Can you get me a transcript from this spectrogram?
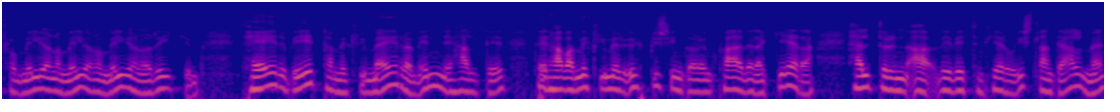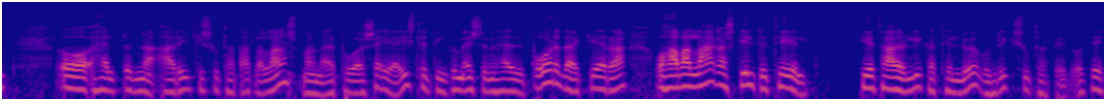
frá miljón og miljón og miljón og ríkjum þeir vita miklu meira um innihaldið, þeir hafa miklu meira upplýsingar um hvað þeir að gera heldur en að við vitum hér á Íslandi almennt og heldur en að ríkisúttarp alla landsmanna er búið að segja Íslandingum eins sem hefðu borðið að gera og hafa lagaskildu til því að það eru líka til lögum ríkisúttarpið og því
